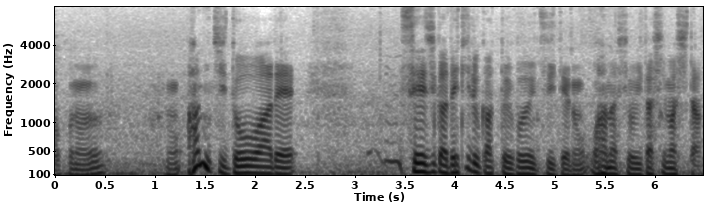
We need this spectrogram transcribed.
はこのアンチ童話で政治ができるかということについてのお話をいたしました。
